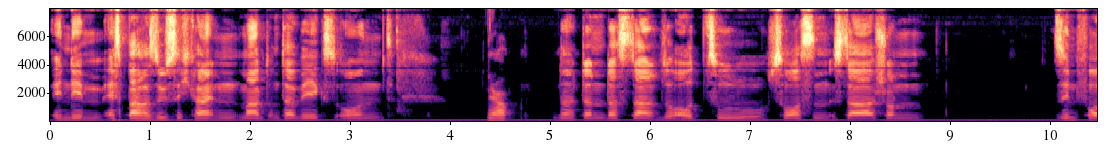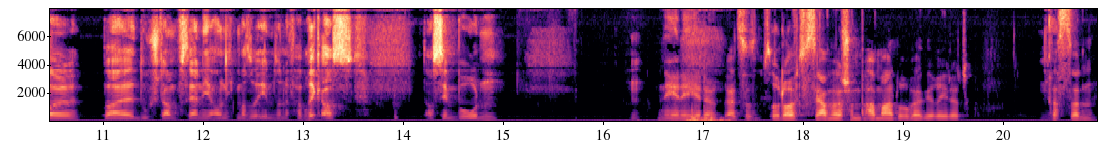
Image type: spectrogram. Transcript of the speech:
in dem essbare Süßigkeiten-Markt unterwegs und ja. Ne, dann das da so out zu sourcen, ist da schon sinnvoll, weil du stampfst ja nicht auch nicht mal so eben so eine Fabrik aus, aus dem Boden. Hm. Nee, nee, also so läuft es ja, haben wir schon ein paar Mal drüber geredet, ja. dass dann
